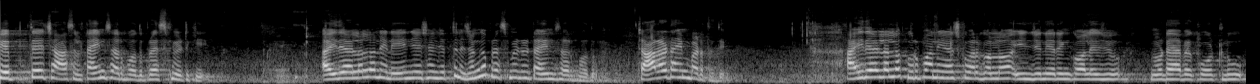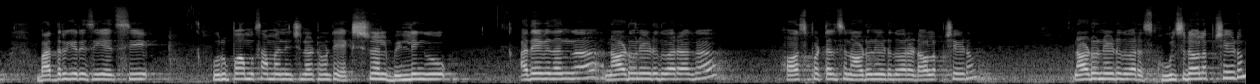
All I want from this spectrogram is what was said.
చెప్తే చా అసలు టైం సరిపోదు ప్రెస్ మీట్కి. ఐదేళ్ళలో నేను ఏం చేశాను చెప్తే నిజంగా ప్రెస్ మీట్ టైం సరిపోదు. చాలా టైం పడుతుంది. ఐదేళ్ళలో కురుపా నియోజకవర్గంలో ఇంజనీరింగ్ కాలేజు నూట యాభై కోట్లు భద్రగిరి సిహెచ్సి కురుపాముకు సంబంధించినటువంటి ఎక్స్టర్నల్ బిల్డింగు అదేవిధంగా నాడు నేడు ద్వారాగా హాస్పిటల్స్ నాడు నేడు ద్వారా డెవలప్ చేయడం నాడు నేడు ద్వారా స్కూల్స్ డెవలప్ చేయడం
